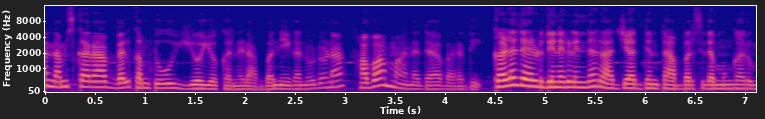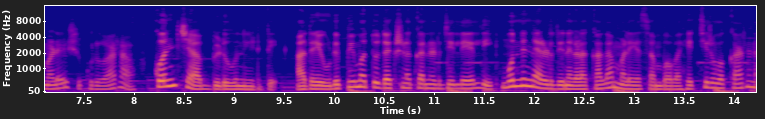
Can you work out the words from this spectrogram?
ನಮಸ್ಕಾರ, ವೆಲ್ಕಮ್ ಟು ಯೋಯೋ ಕನ್ನಡ. ಬನ್ನಿ ಈಗ ನೋಡೋಣ ಹವಾಮಾನದ ವರದಿ. ಕಳೆದ ಎರಡು ದಿನಗಳಿಂದ ರಾಜ್ಯಾದ್ಯಂತ ಅಬ್ಬರಿಸಿದ ಮುಂಗಾರು ಮಳೆ ಶುಕ್ರವಾರ ಕೊಂಚ ಬಿಡುವು ನೀಡಿದೆ. ಆದರೆ ಉಡುಪಿ ಮತ್ತು ದಕ್ಷಿಣ ಕನ್ನಡ ಜಿಲ್ಲೆಯಲ್ಲಿ ಮುಂದಿನ ಎರಡು ದಿನಗಳ ಕಾಲ ಮಳೆಯ ಸಂಭವ ಹೆಚ್ಚಿರುವ ಕಾರಣ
